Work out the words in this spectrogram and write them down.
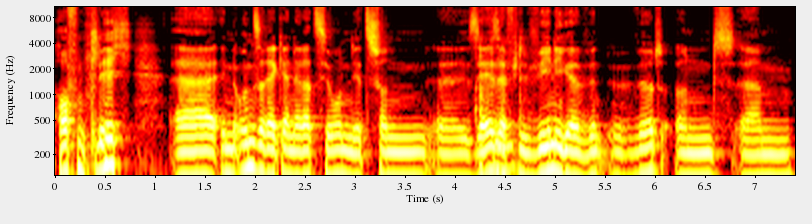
hoffentlich äh, in unserer Generation jetzt schon äh, sehr, okay. sehr viel weniger wird. Und ähm,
